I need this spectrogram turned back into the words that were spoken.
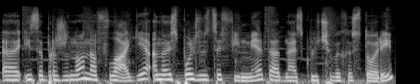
э, изображено на флаге, оно используется в фильме, это одна из ключевых историй.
